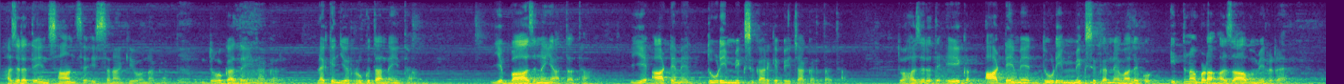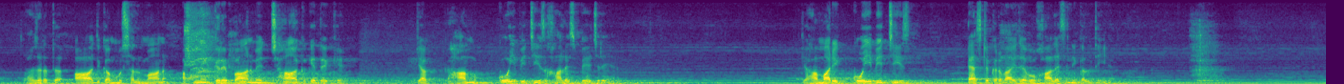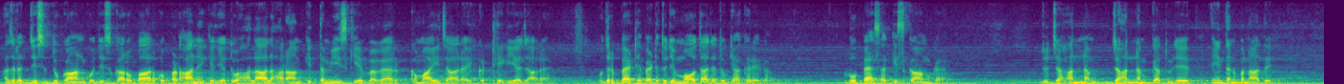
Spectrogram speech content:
حضرت انسان سے اس طرح کی وہ نہ کر، دھوکہ دہی نہ کر۔ لیکن یہ رکتا نہیں تھا، یہ باز نہیں آتا تھا، یہ آٹے میں توڑی مکس کر کے بیچا کرتا تھا۔ تو حضرت ایک آٹے میں توڑی مکس کرنے والے کو اتنا بڑا عذاب مل رہا ہے۔ تو حضرت آج کا مسلمان اپنے گریبان میں جھانک کے دیکھے، کیا ہم کوئی بھی چیز خالص بیچ رہے ہیں؟ کہ ہماری کوئی بھی چیز ٹیسٹ کروائی جائے وہ خالص نکلتی ہے۔ حضرت، جس دکان کو، جس کاروبار کو بڑھانے کے لیے تو حلال حرام کی تمیز کیے بغیر کمائی جا رہا ہے، اکٹھے کیا جا رہا ہے، ادھر بیٹھے بیٹھے تجھے موت آ جائے تو کیا کرے گا؟ وہ پیسہ کس کام کا ہے؟ جو جہنم جہنم کا تجھے ایندھن بنا دے،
